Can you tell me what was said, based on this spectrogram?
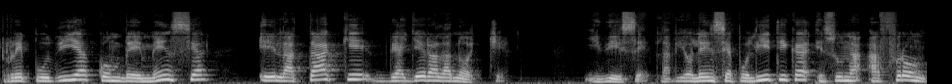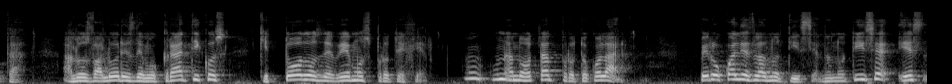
repudia con vehemencia el ataque de ayer a la noche. Y dice, la violencia política es una afronta a los valores democráticos que todos debemos proteger. Una nota protocolar. Pero ¿cuál es la noticia? La noticia es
